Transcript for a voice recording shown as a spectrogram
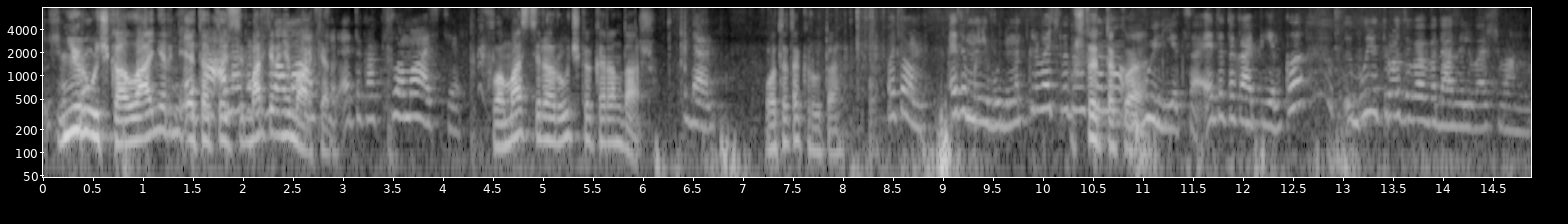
еще Не больше. ручка, а лайнер, не- это, то есть маркер не фломастер, маркер. Это как фломастер. Фломастера, ручка, карандаш. Да. Вот это круто. Потом, это мы не будем открывать, потому Что что, это такое? выльется. Это такая пенка, и будет розовая вода, заливаешь в ванну.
